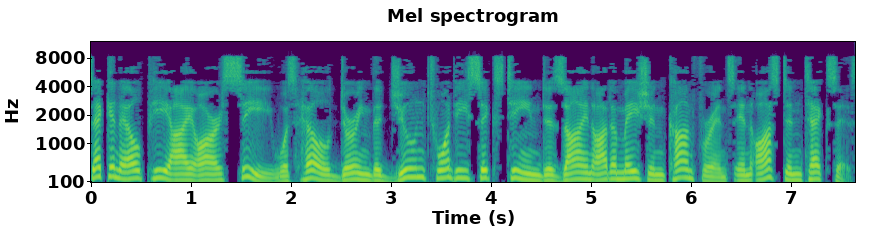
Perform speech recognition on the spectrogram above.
second LPIRC was held during the June 2016 Design Automation Conference in Austin, Texas.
